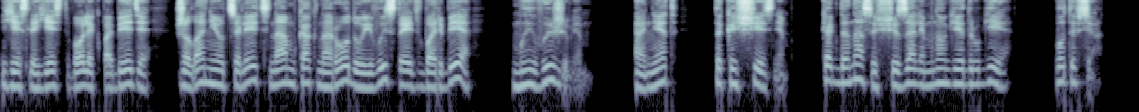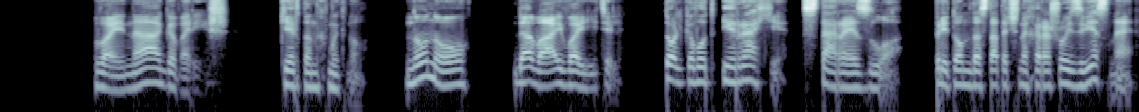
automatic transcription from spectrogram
Если есть воля к победе, желание уцелеть нам как народу и выстоять в борьбе, мы выживем. А нет — так исчезнем, когда нас исчезали многие другие. Вот и все. «Война, говоришь?» Кертон хмыкнул. «Ну-ну, давай, воитель. Только вот Ирахи — старое зло. притом достаточно хорошо известная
